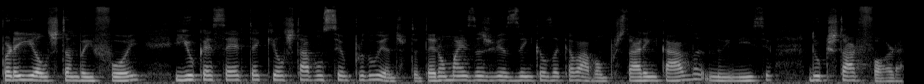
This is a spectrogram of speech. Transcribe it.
para eles também foi, e o que é certo é que eles estavam sempre doentes. Portanto, eram mais as vezes em que eles acabavam por estar em casa, no início, do que estar fora.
